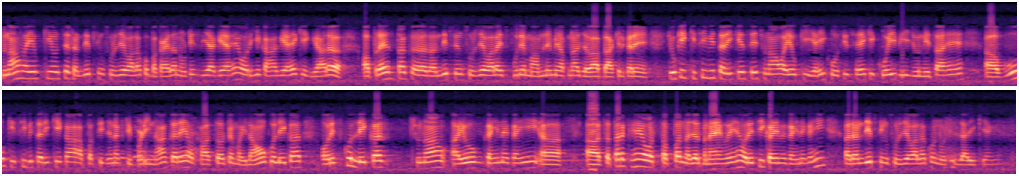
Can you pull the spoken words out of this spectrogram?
चुनाव आयोग की ओर से रणदीप सिंह सुरजेवाला को बकायदा नोटिस दिया गया है और ये कहा गया है कि 11 अप्रैल तक रणदीप सिंह सुरजेवाला इस पूरे मामले में अपना जवाब दाखिल करें। क्योंकि किसी भी तरीके से चुनाव आयोग की यही कोशिश है कि कोई भी जो नेता है वो किसी भी तरीके का आपत्तिजनक टिप्पणी ना करे और खासतौर पर महिलाओं को लेकर। और इसको लेकर चुनाव आयोग कहीं ना कहीं सतर्क है और सब पर नज़र बनाए हुए हैं और इसी कड़ी में कहीं ना कहीं रणदीप सिंह सुरजेवाला को नोटिस जारी किया गया।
